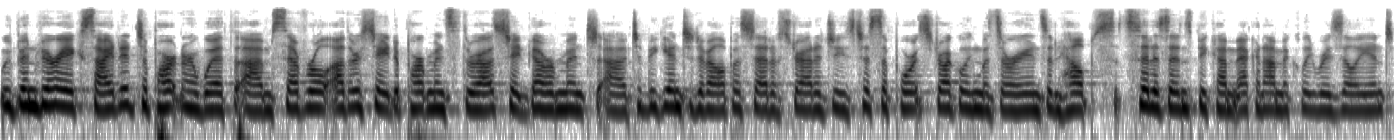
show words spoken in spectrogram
We've been very excited to partner with um, several other state departments throughout state government uh, to begin to develop a set of strategies to support struggling Missourians and help citizens become economically resilient.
